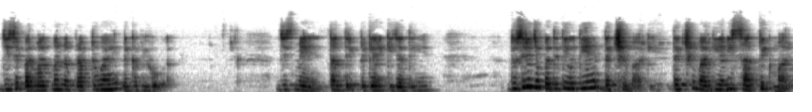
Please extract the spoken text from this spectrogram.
जिसे परमात्मा न प्राप्त हुआ है, न कभी होगा, जिसमें तांत्रिक प्रक्रियाएँ की जाती हैं। दूसरी जो पद्धति होती है, दक्षिण मार्गी दक्षिण मार्ग यानी सात्विक मार्ग,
